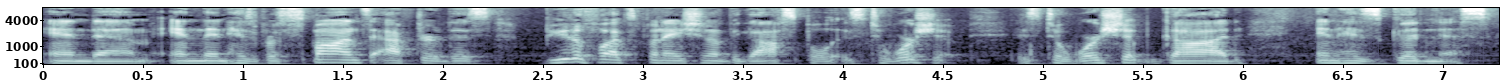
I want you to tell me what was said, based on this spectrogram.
And um, and then his response after this beautiful explanation of the gospel is to worship, is to worship God in His goodness.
